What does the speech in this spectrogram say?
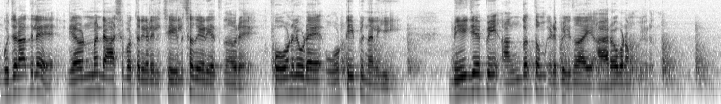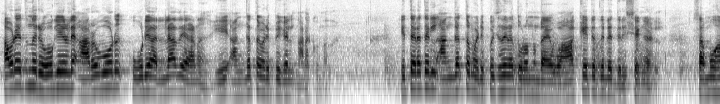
ഗുജറാത്തിലെ ഗവൺമെന്റ് ആശുപത്രികളിൽ ചികിത്സ തേടിയെത്തുന്നവരെ ഫോണിലൂടെ ഒ ടി പി നൽകി ബി ജെ പി അംഗത്വം എടുപ്പിക്കുന്നതായി ആരോപണം ഉയരുന്നു. അവിടെ എത്തുന്ന രോഗികളുടെ അറിവോട് കൂടി അല്ലാതെയാണ് ഈ അംഗത്വം എടുപ്പിക്കൽ നടക്കുന്നത്. ഇത്തരത്തിൽ അംഗത്വം എടുപ്പിച്ചതിനെ തുടർന്നുണ്ടായ വാക്കേറ്റത്തിന്റെ ദൃശ്യങ്ങൾ സമൂഹ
